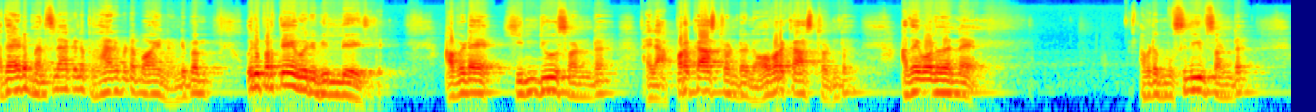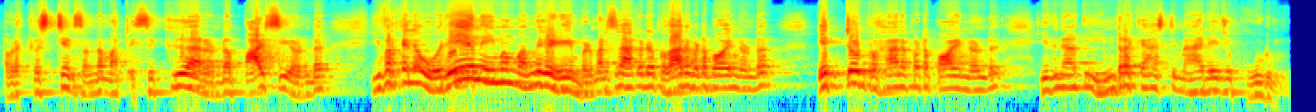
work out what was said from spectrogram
അതായത് മനസ്സിലാക്കേണ്ട പ്രധാനപ്പെട്ട പോയിന്റ് ഉണ്ട്. ഇപ്പം ഒരു പ്രത്യേക ഒരു വില്ലേജിൽ അവിടെ ഹിന്ദുസ് ഉണ്ട് അതിൽ അപ്പർ കാസ്റ്റ് ഉണ്ട് ലോവർ കാസ്റ്റ് ഉണ്ട്. അതേപോലെ തന്നെ അവിടെ മുസ്ലിംസ് ഉണ്ട് അവിടെ ക്രിസ്ത്യൻസ് ഉണ്ട് മറ്റ് സിഖുകാരുണ്ട് പാഴ്സിയുണ്ട്. ഇവർക്കെല്ലാം ഒരേ നിയമം വന്നു കഴിയുമ്പോൾ മനസ്സിലാക്കേണ്ട പ്രധാനപ്പെട്ട പോയിന്റ് ഉണ്ട്. ഏറ്റവും പ്രധാനപ്പെട്ട പോയിന്റ് ഉണ്ട്. ഇതിനകത്ത് ഇന്റർകാസ്റ്റ് മാരേജ് കൂടും.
